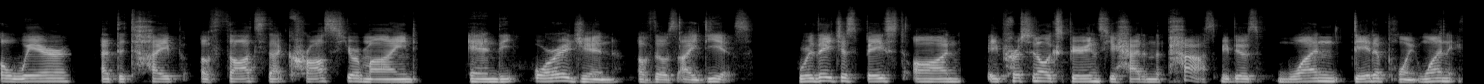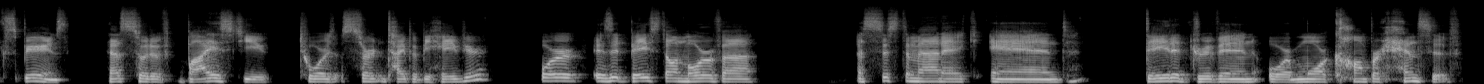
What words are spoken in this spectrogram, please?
aware at the type of thoughts that cross your mind and the origin of those ideas. Were they just based on a personal experience you had in the past? Maybe there's one data point, one experience that sort of biased you towards a certain type of behavior? Or is it based on more of a, a systematic and data driven or more comprehensive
